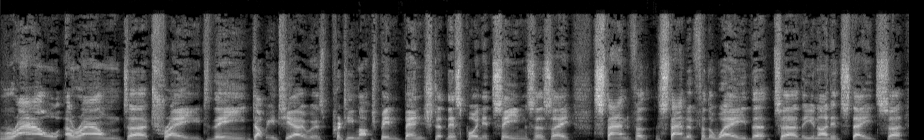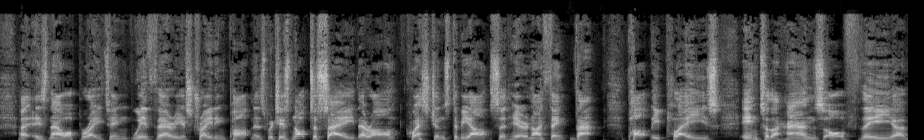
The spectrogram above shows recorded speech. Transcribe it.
row around uh, trade. The WTO has pretty much been benched at this point, it seems, as a stand for, standard for the way that uh, the United States uh, uh, is now operating with various trading partners, which is not to say there aren't questions to be answered here. And I think that partly plays into the hands of the uh,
